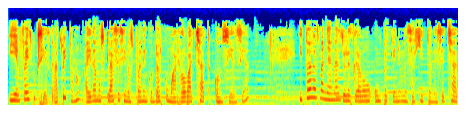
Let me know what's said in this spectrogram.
Y en Facebook sí es gratuito, ¿no? Ahí damos clases y nos pueden encontrar como arroba chat conciencia. Y todas las mañanas yo les grabo un pequeño mensajito en ese chat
